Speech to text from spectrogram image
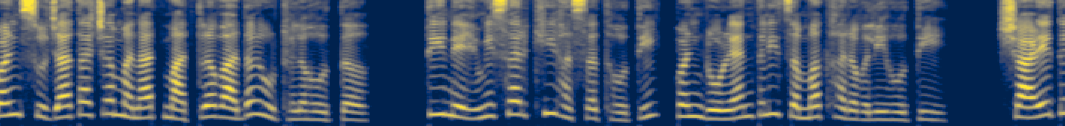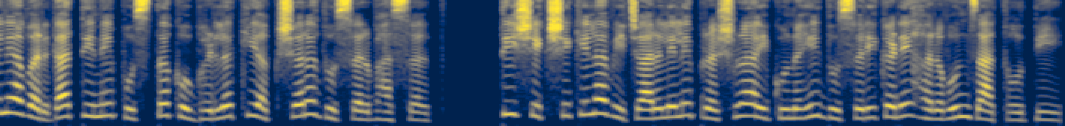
पण सुजाताच्या मनात मात्र वादळ उठलं होतं. ती नेहमीसारखी हसत होती पण डोळ्यांतली चमक हरवली होती. शाळेतल्या वर्गात तिने पुस्तक उघडलं की अक्षर धुसर भासत. ती शिक्षिकेला विचारलेले प्रश्न ऐकूनही दुसरीकडे हरवून जात होती.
